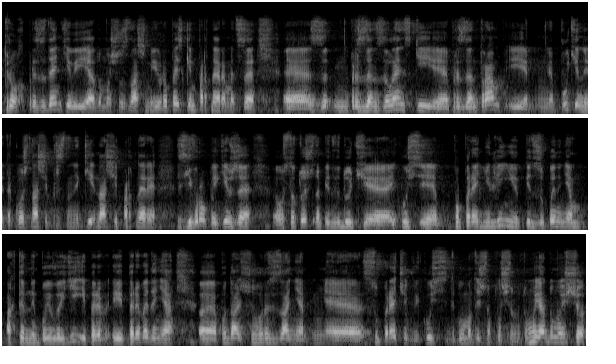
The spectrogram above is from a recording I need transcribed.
трьох президентів. І я думаю, що з нашими європейськими партнерами це е, з президент Зеленський, е, президент Трамп і Путін, і також наші представники, наші партнери з Європи, які вже остаточно підведуть е, якусь попередню лінію під зупиненням активних бойових дій і пере- переведення подальшого розв'язання суперечок в якусь дипломатичну площину. Тому я думаю, що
